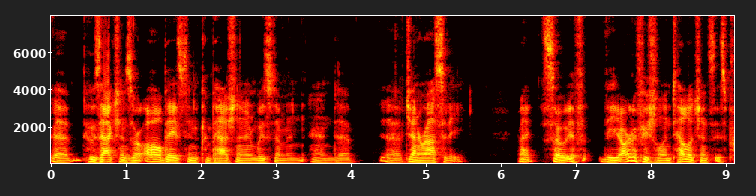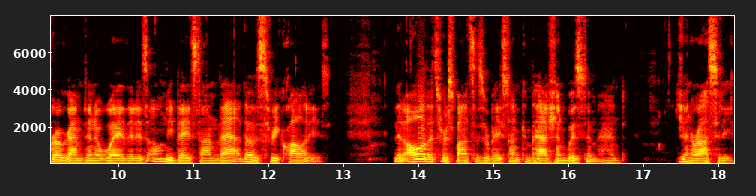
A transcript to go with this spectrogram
uh, whose actions are all based in compassion and wisdom and and uh, uh, generosity, right? So if the artificial intelligence is programmed in a way that is only based on that those three qualities, that all of its responses are based on compassion, wisdom, and generosity,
